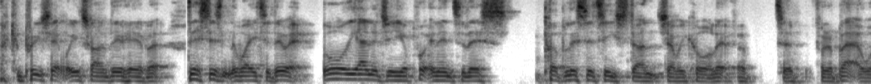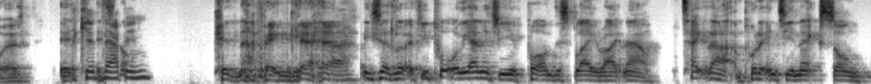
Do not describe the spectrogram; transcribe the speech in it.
I can appreciate what you're trying to do here, but this isn't the way to do it. All the energy you're putting into this publicity stunt, shall we call it, for to for a better word. It, the kidnapping. Kidnapping, yeah. yeah. He said, look, if you put all the energy you've put on display right now, take that and put it into your next song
